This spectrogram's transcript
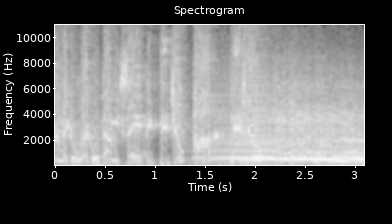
gonna make a record without me saying it, Did you? Huh? Did you?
